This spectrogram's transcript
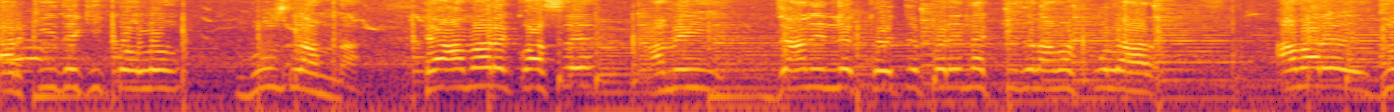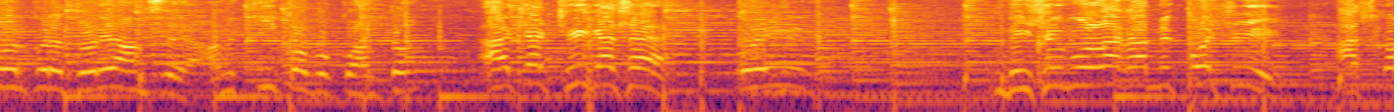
আর কি দেখি কলো বুঝলাম না। হে আমারে কছে আমি জানি না কইতে পারি না কি যেন আমার পোলা আমারে জোর করে ধরে আনছে। আমি কি কব কোন তো? আচ্ছা ঠিক আছে। ওই বিষয়গুলাকে আমি কইছি। আজকে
